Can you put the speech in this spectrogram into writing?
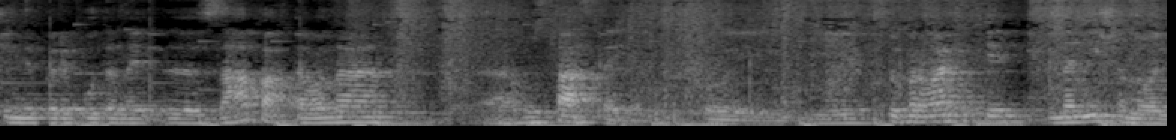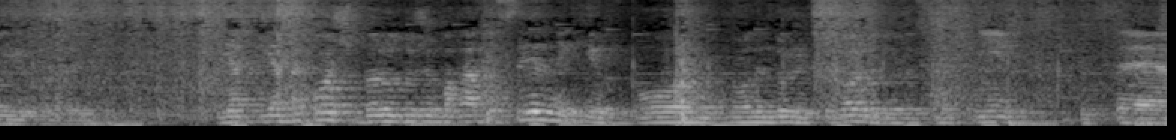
чим не перепутаний е, запах, а вона е, густа стає. І в супермаркеті намішану олію продають. Я, я також беру дуже багато сирників, бо вони дуже чудові, дуже смачні. Це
